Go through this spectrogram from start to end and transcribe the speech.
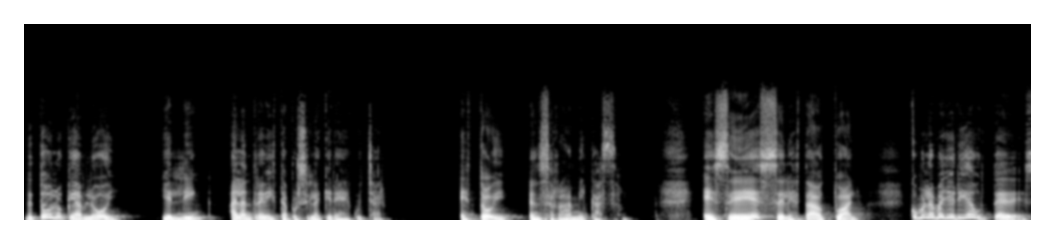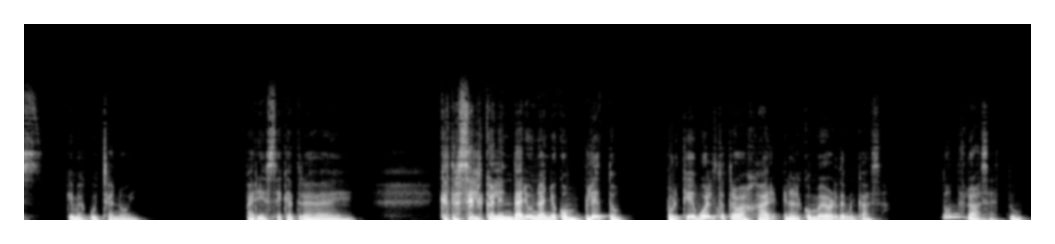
de todo lo que hablo hoy y el link a la entrevista por si la quieres escuchar. Estoy encerrada en mi casa. Ese es el estado actual, como la mayoría de ustedes que me escuchan hoy. Parece que atrae que atrasé el calendario un año completo porque he vuelto a trabajar en el comedor de mi casa. ¿Dónde lo haces tú?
